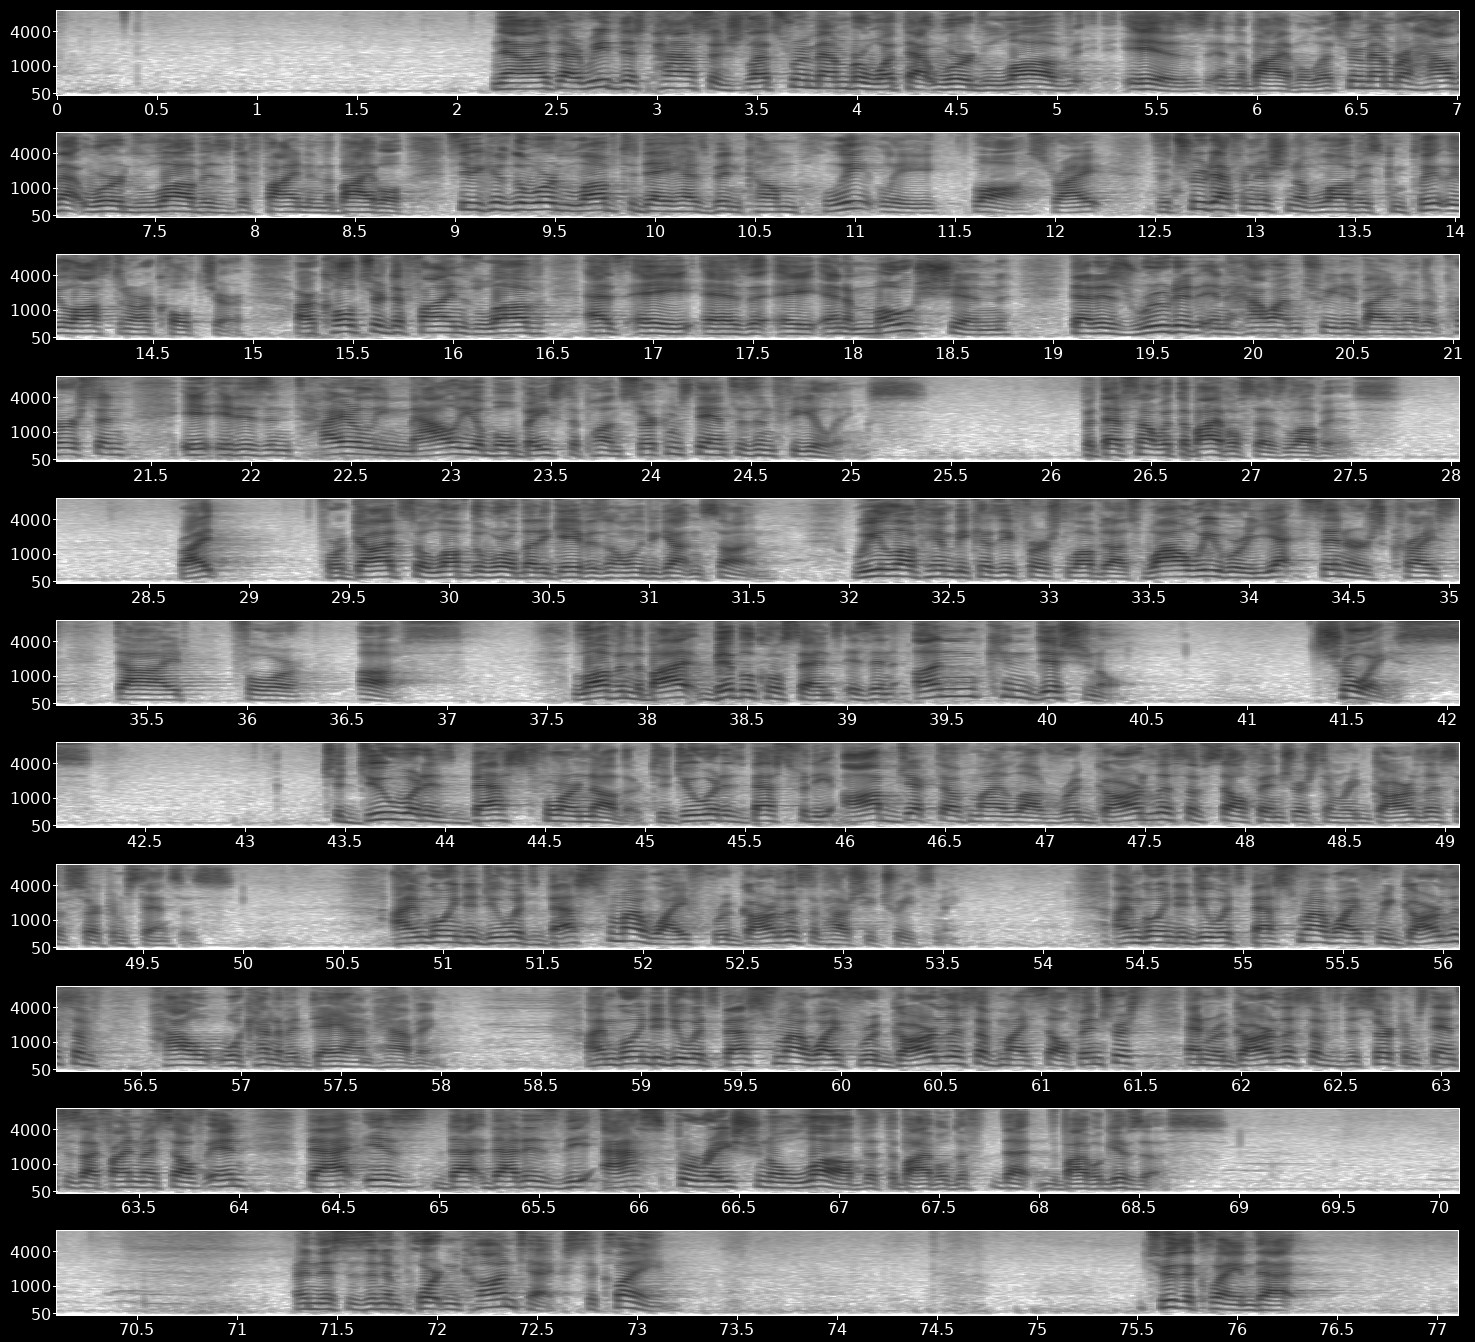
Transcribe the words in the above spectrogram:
Now, as I read this passage, let's remember what that word love is in the Bible. Let's remember how that word love is defined in the Bible. See, because the word love today has been completely lost, right? The true definition of love is completely lost in our culture. Our culture defines love as, a, as a, an emotion that is rooted in how I'm treated by another person. It, it is entirely malleable based upon circumstances and feelings. But that's not what the Bible says love is, right? For God so loved the world that he gave his only begotten Son. We love him because he first loved us. While we were yet sinners, Christ died for us. Love in the biblical sense is an unconditional choice to do what is best for another, to do what is best for the object of my love, regardless of self interest and regardless of circumstances. I'm going to do what's best for my wife, regardless of how she treats me. I'm going to do what's best for my wife, regardless of how, what kind of a day I'm having. I'm going to do what's best for my wife, regardless of my self interest and regardless of the circumstances I find myself in. That is, that, that is the aspirational love that the, Bible, that the Bible gives us. And this is an important context to claim. To the claim that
